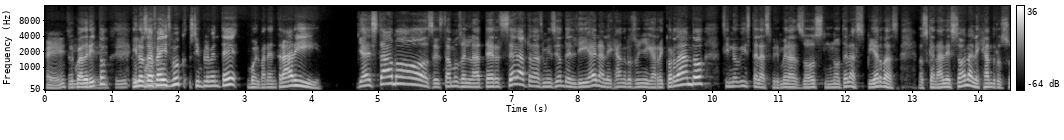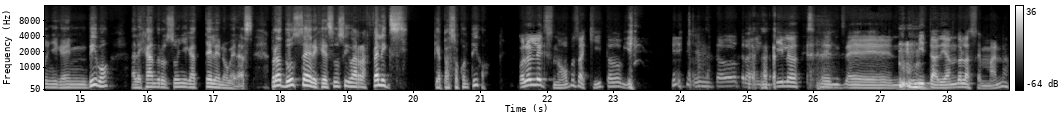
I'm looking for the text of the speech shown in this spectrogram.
Eh, ¿El cuadrito? sí, Y los de. Facebook simplemente vuelvan a entrar y ya estamos. Estamos en la tercera transmisión del día en Alejandro Zúñiga. Recordando, si no viste las primeras dos, no te las pierdas. Los canales son Alejandro Zúñiga en vivo, Alejandro Zúñiga Telenovelas. Producer Jesús Ibarra Félix. ¿Qué pasó contigo? Hola Alex, no, pues aquí todo bien. todo tranquilo, en, en- mitadeando la semana,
